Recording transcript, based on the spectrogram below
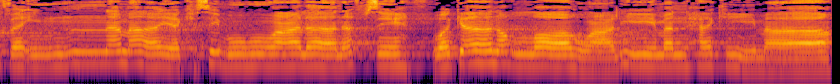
فإنما يكسبه على نفسه وكان الله عليما حكيما.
